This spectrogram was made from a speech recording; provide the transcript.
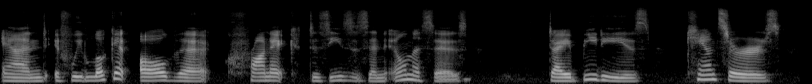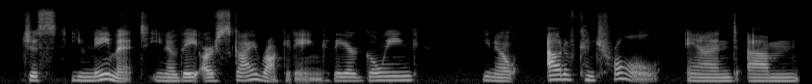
And if we look at all the chronic diseases and illnesses, diabetes, cancers, just you name it, you know, they are skyrocketing. They are going, you know, out of control. And um,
